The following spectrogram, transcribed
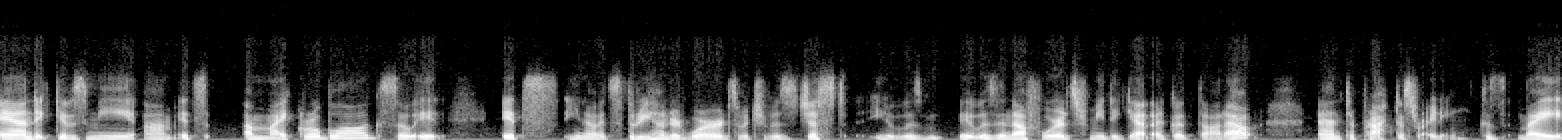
and it gives me um, it's a micro blog, so it it's you know it's 300 words which was just it was it was enough words for me to get a good thought out and to practice writing. Because my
